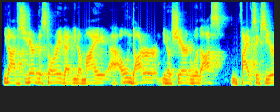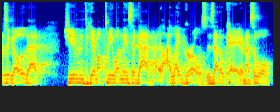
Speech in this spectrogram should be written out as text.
you know, I've shared the story that, you know, my uh, own daughter, you know, shared with us five, six years ago that she even came up to me one day and said, Dad, I like girls. Is that okay? And I said, Well,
